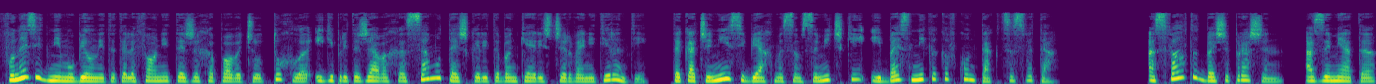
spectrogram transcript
В онези дни мобилните телефони тежаха повече от тухла и ги притежаваха само тежкарите банкери с червени тиранти, така че ние си бяхме сам самички и без никакъв контакт със света. Асфалтът беше прашен, а земята,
